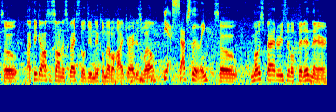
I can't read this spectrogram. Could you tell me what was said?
So I think I also saw in the specs they'll do nickel metal hydride as well. Yes, absolutely. So most batteries that'll fit in there,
